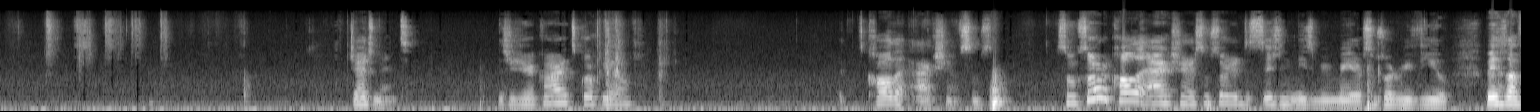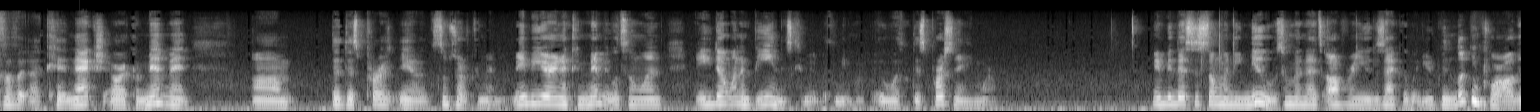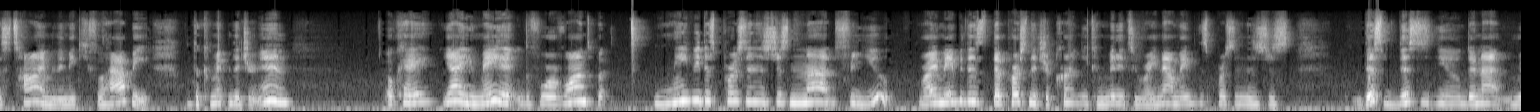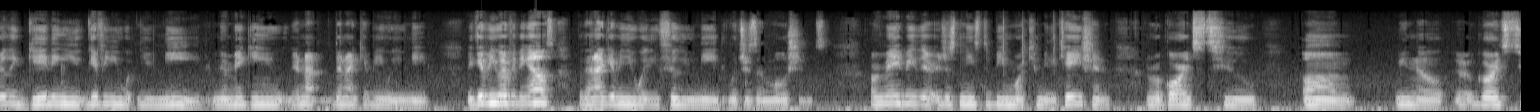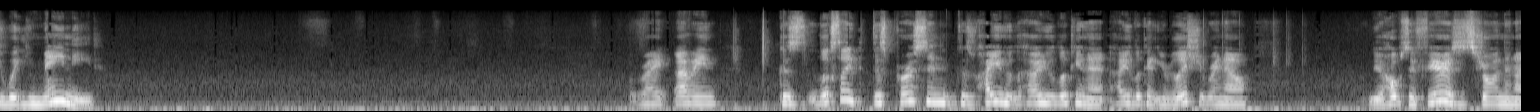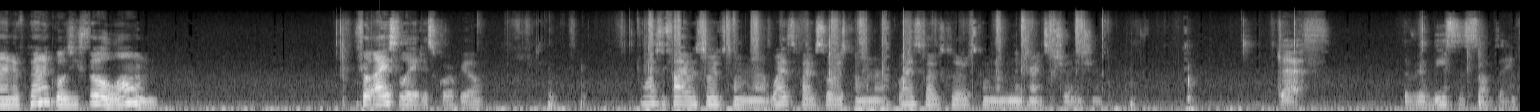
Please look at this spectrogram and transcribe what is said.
Judgment. This is your card, Scorpio. Call to action of some sort. Some sort of call to action or some sort of decision needs to be made or some sort of review based off of a, a connection or a commitment um, that this person, you know, some sort of commitment. Maybe you're in a commitment with someone and you don't want to be in this commitment with, with this person anymore. Maybe this is somebody new, someone that's offering you exactly what you've been looking for all this time and they make you feel happy. But the commitment that you're in, okay, yeah, you made it with the Four of Wands, but maybe this person is just not for you, right? Maybe this the person that you're currently committed to right now, maybe this person is just this this is you know they're not really getting you giving you what you need. They're making you they're not they're not giving you what you need. They're giving you everything else but they're not giving you what you feel you need which is emotions. Or maybe there just needs to be more communication in regards to um you know in regards to what you may need right i mean because it looks like this person because how you how you looking at how you looking at your relationship right now your hopes and fears is showing the nine of pentacles you feel alone feel isolated scorpio why is the Five of Swords coming up? Why is the Five of Swords coming up? Why is the Five of Swords coming up in the current situation? Death. The release of something.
